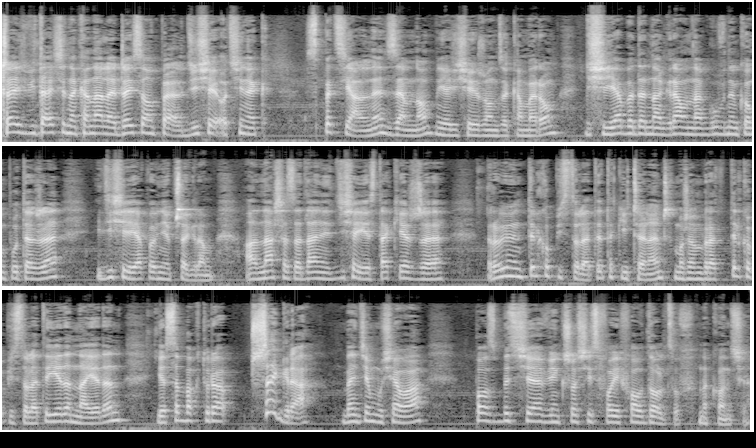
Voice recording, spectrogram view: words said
Cześć, witajcie na kanale Jason.pl. Dzisiaj odcinek specjalny ze mną. Ja dzisiaj rządzę kamerą. Dzisiaj ja będę nagrał na głównym komputerze i dzisiaj ja pewnie przegram. A nasze zadanie dzisiaj jest takie, że robimy tylko pistolety, taki challenge. Możemy brać tylko pistolety, jeden na jeden i osoba, która przegra, będzie musiała pozbyć się większości swoich fałdolców na koncie.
